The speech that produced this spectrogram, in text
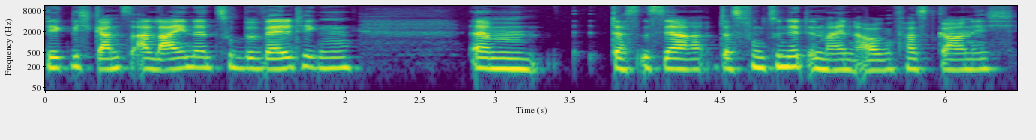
wirklich ganz alleine zu bewältigen, ähm, das ist ja, das funktioniert in meinen Augen fast gar nicht.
